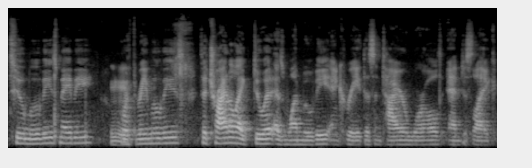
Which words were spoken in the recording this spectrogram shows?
two movies maybe Mhm. or three movies to try to like do it as one movie and create this entire world and just like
